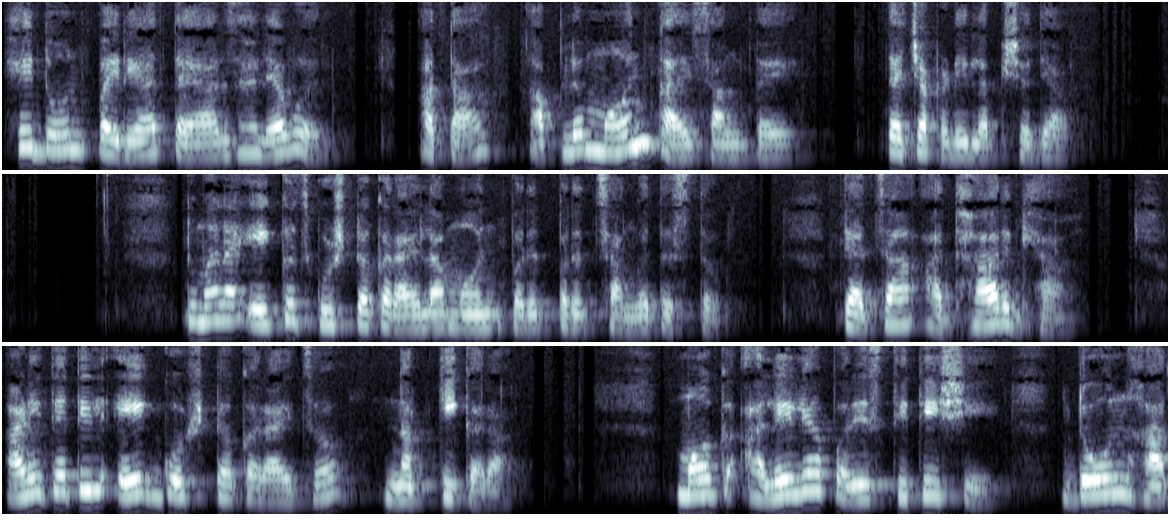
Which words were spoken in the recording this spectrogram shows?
हे दोन पर्याय तयार झाल्यावर आता आपलं मन काय सांगतंय त्याच्याकडे लक्ष द्या. तुम्हाला एकच गोष्ट करायला मन परत परत सांगत असतं. त्याचा आधार घ्या आणि त्यातील एक गोष्ट करायचं नक्की करा. मग आलेल्या परिस्थितीशी दोन हात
